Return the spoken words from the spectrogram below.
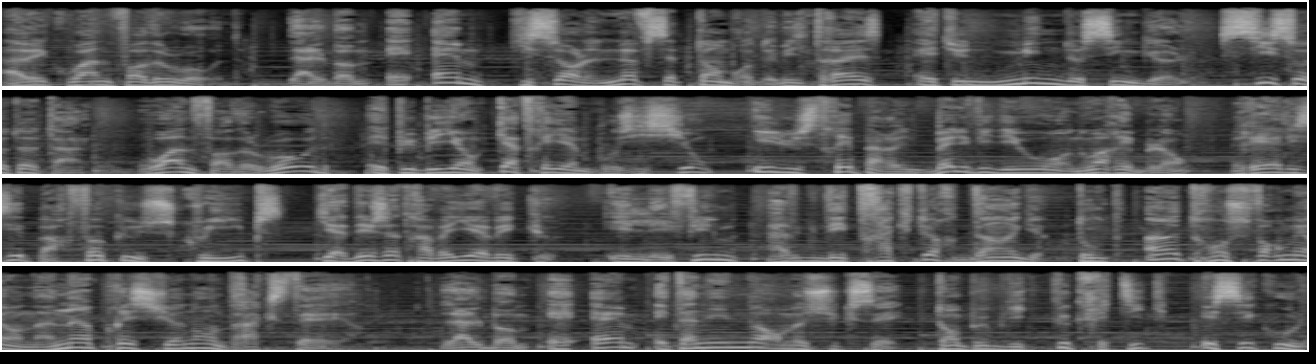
avec One for the Road. L'album AM, qui sort le 9 septembre 2013, est une mine de singles, 6 au total. One for the Road est publié en quatrième position, illustré par une belle vidéo en noir et blanc, réalisée par Focus Creeps, qui a déjà travaillé avec eux. Il les filme avec des tracteurs dingues, dont un transformé en un impressionnant dragster. L'album AM est un énorme succès, tant public que critique, et s'écoule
